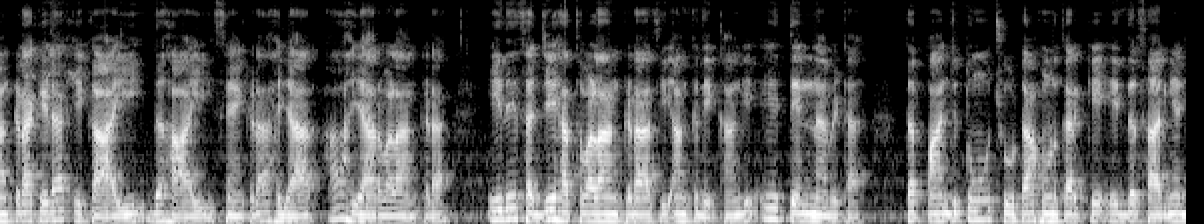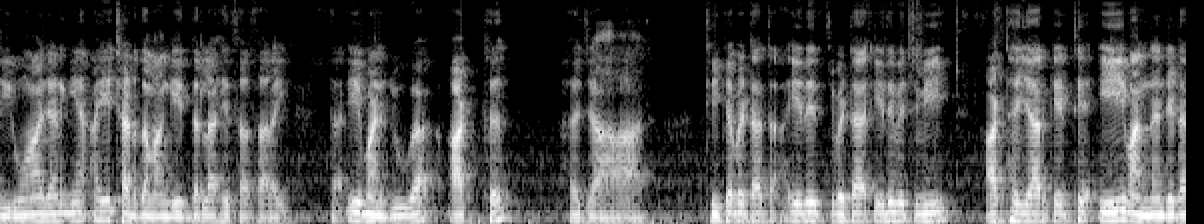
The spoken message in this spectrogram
ਅੰਕੜਾ ਕਿਹੜਾ? ਇਕਾਈ, ਦਹਾਈ, ਸੈਂਕੜਾ, ਹਜ਼ਾਰ। ਆ ਹਜ਼ਾਰ ਵਾਲਾ ਅੰਕੜਾ ਇਹਦੇ ਸੱਜੇ ਹੱਥ ਵਾਲਾ ਅੰਕੜਾ ਅਸੀਂ ਅੰਕ ਦੇਖਾਂਗੇ। ਇਹ 3 ਆ ਬੇਟਾ। ਤਾਂ 5 ਤੋਂ ਛੋਟਾ ਹੋਣ ਕਰਕੇ ਇੱਧਰ ਸਾਰੀਆਂ ਜ਼ੀਰੋਆਂ ਆ ਜਾਣਗੀਆਂ। ਆ ਇਹ ਛੱਡ ਦਵਾਂਗੇ, ਇੱਧਰਲਾ ਹਿੱਸਾ ਸਾਰਾ ਹੀ। ਤਾਂ ਇਹ ਬਣ ਜਾਊਗਾ 8000 ਠੀਕ ਹੈ ਬੇਟਾ? ਤਾਂ ਇਹਦੇ ਵਿੱਚ ਬੇਟਾ, ਇਹਦੇ ਵਿੱਚ ਵੀ 8000 ਕੇ ਇੱਥੇ A1 ਹੈ ਜਿਹੜਾ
